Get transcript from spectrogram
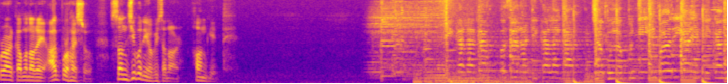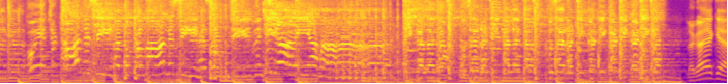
পৰাৰ কামনাৰে আগবঢ়াইছোঁ সঞ্জীৱনী অভিযানৰ সংগীত टीका लगा ओ जरा टीका लगा जब अपनी बारी आए टीका लगा हो ये जो ढाल सी लगाया क्या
